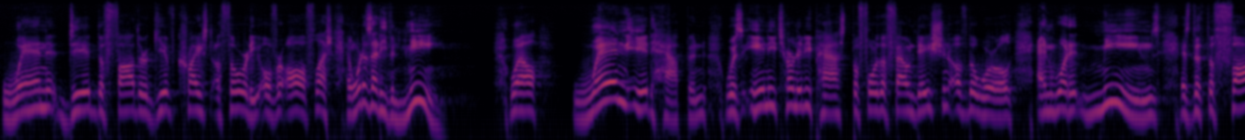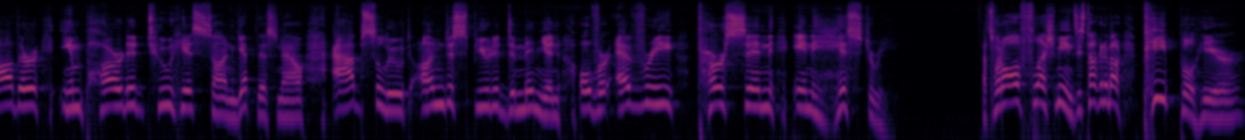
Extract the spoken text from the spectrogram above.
When did the Father give Christ authority over all flesh? And what does that even mean? Well, when it happened was in eternity past before the foundation of the world. And what it means is that the Father imparted to his Son, get this now, absolute, undisputed dominion over every person in history. That's what all flesh means. He's talking about people here.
